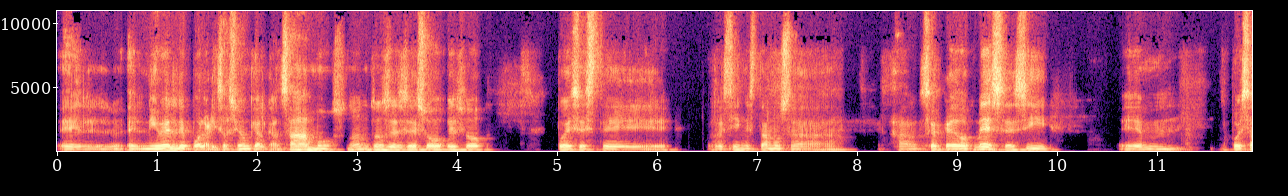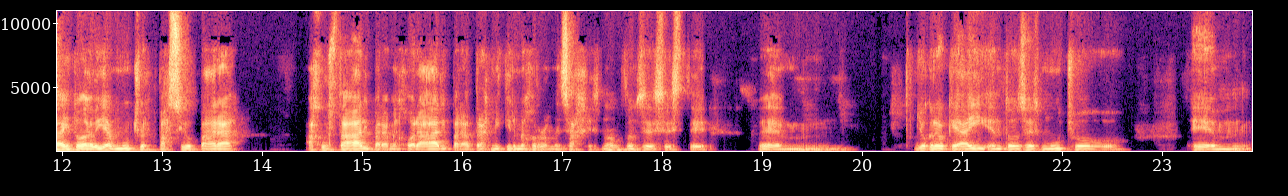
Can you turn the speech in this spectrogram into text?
el, nivel de polarización que alcanzamos, ¿no? Entonces, eso, eso pues, este, recién estamos a, cerca de dos meses y em, pues hay todavía mucho espacio para ajustar y para mejorar y para transmitir mejor los mensajes, ¿no? Entonces, este, em, yo creo que hay entonces mucho, em,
